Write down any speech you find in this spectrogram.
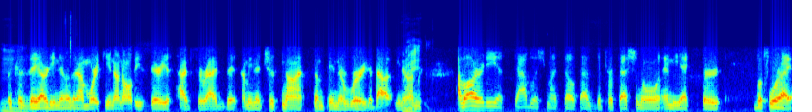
Mm-hmm. because they already know that I'm working on all these various types of rides. That I mean, it's just not something they're worried about. You know, I'm, Right. I've already established myself as the professional and the expert before I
